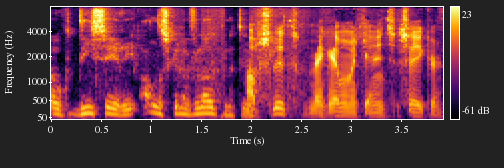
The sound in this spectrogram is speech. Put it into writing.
ook die serie anders kunnen verlopen natuurlijk. Absoluut, ben ik helemaal met je eens, zeker.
